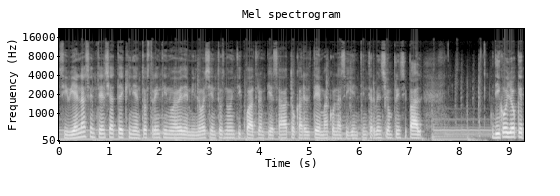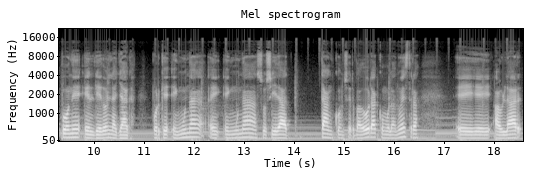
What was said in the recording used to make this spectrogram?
Si bien la sentencia T539 de 1994 empieza a tocar el tema con la siguiente intervención principal, digo yo que pone el dedo en la llaga porque en una, en una sociedad tan conservadora como la nuestra, eh, hablar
